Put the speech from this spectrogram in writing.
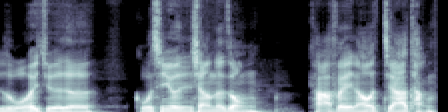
就是我会觉得果青有点像那种咖啡，然后加糖。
